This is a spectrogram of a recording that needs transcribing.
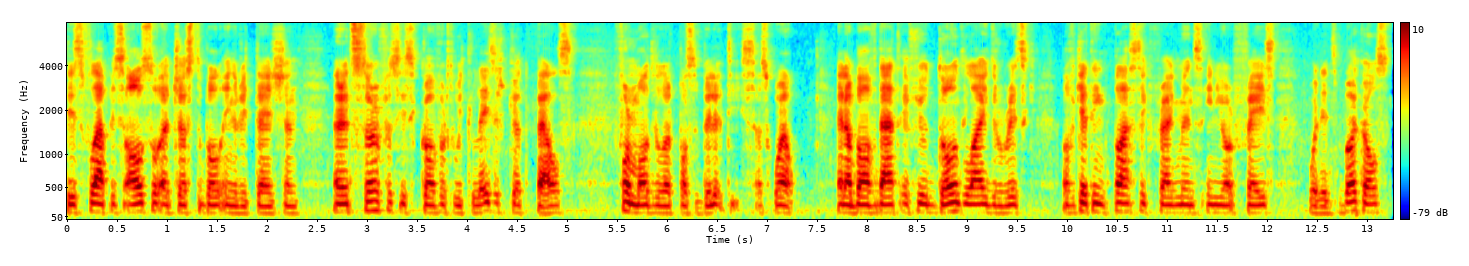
This flap is also adjustable in retention and its surface is covered with laser cut PALS for modular possibilities as well. And above that, if you don't like the risk of getting plastic fragments in your face with its buckles,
